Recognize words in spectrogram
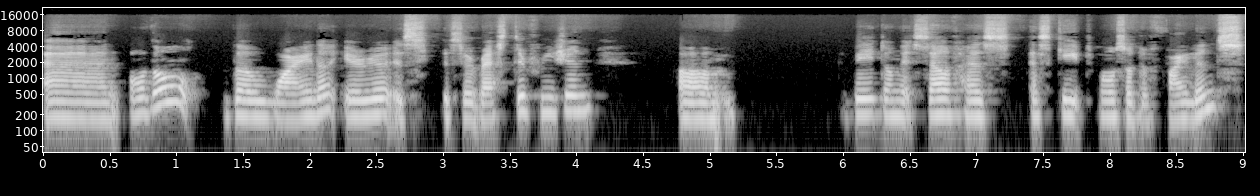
And although the wider area is, is a restive region, um, Betong itself has escaped most of the violence.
